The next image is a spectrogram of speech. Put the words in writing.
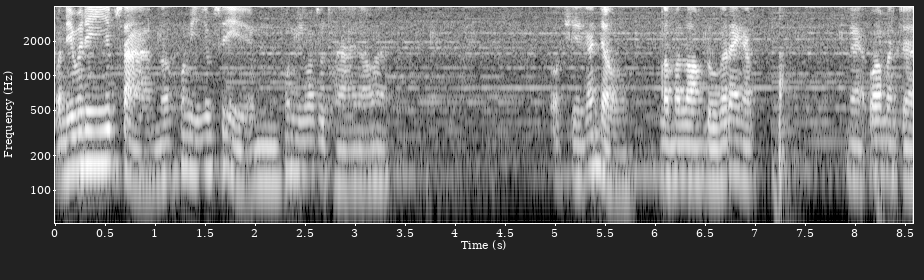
วันนี้วันที่ยี่สิบสามแล้วพรุ่งนี้ยี่สิบสี่พรุ่งนี้วันสุดท้ายแล้วอะโอเคงั้นเดี๋ยวเรามาลองดูก็ได้ครับ นะว่ามันจะ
